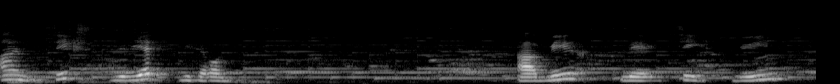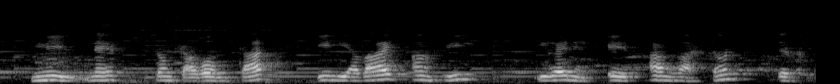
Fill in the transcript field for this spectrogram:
en six Juliette différentes. Avec le 6 juin 1944, il y avait un fils, Irène, et un garçon, Sergio.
